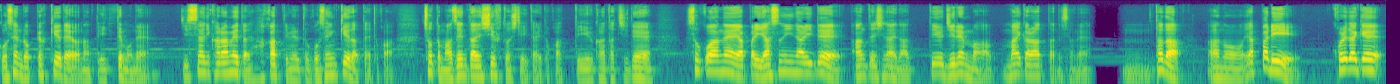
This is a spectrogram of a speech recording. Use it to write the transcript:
5600K だよなんて言ってもね実際にカラーメーターで測ってみると 5000K だったりとかちょっとマゼンタにシフトしていたりとかっていう形でそこはねやっぱり安いなりで安定しないなってていうジレンマは前からあったんですよね。うん、ただあのやっぱりこれだけ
